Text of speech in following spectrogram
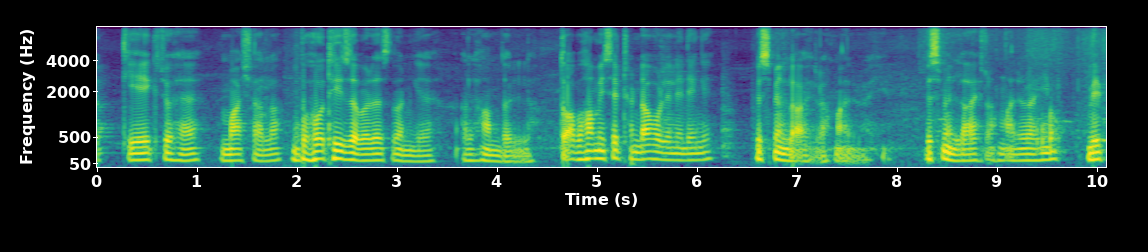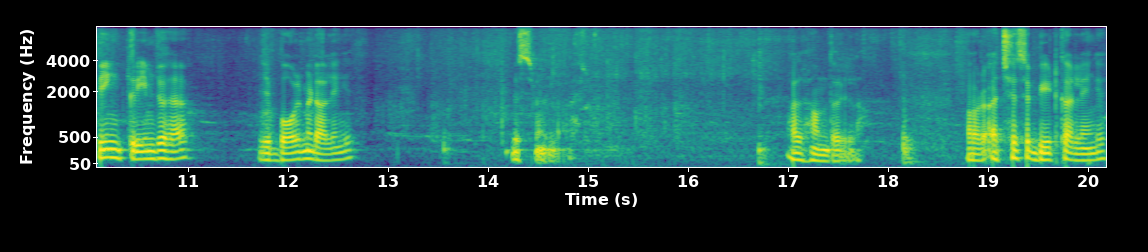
केक जो है, माशाल्लाह, बहुत ही ज़बरदस्त बन गया है। अल्हम्दुलिल्लाह। तो अब हम इसे ठंडा हो लेने देंगे। बिस्मिल्लाहिर्रहमानिर्रहीम। बिसमीम विपिंग क्रीम जो है, ये बॉल में डालेंगे। बिस्मिल्लाह अल्हम्दुलिल्लाह। और अच्छे से बीट कर लेंगे।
